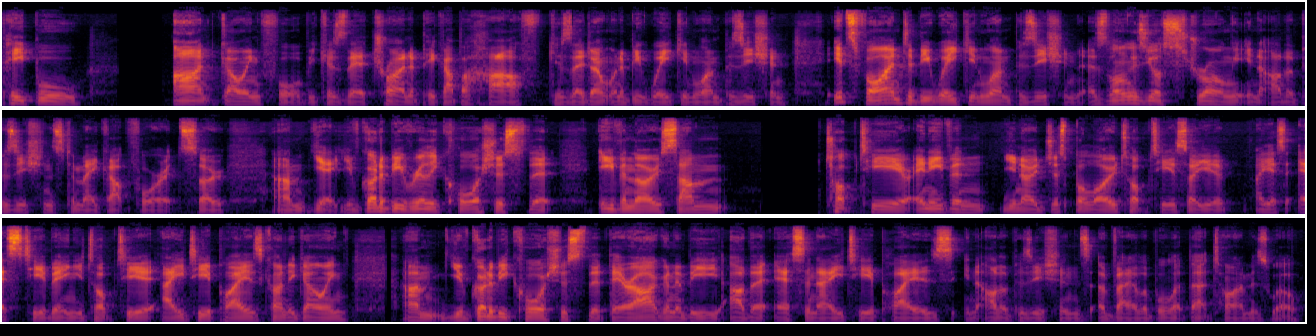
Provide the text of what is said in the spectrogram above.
people aren't going for because they're trying to pick up a half because they don't want to be weak in one position. It's fine to be weak in one position as long as you're strong in other positions to make up for it. So, um, yeah, you've got to be really cautious that even though some top tier and even you know just below top tier. So you i guess s tier being your top tier a tier players kind of going. Um, you've got to be cautious that there are going to be other s and a tier players in other positions available at that time as well.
